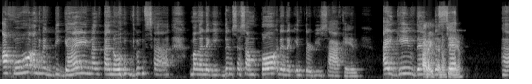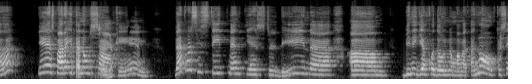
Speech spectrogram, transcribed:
ako ang nagbigay ng tanong dun sa mga nag dun sa sampo na nag-interview sa akin. I gave them Para the itanong sa set inyo. Ha? Yes, para itanong sa sa akin. That was his statement yesterday na um, binigyan ko daw ng mga tanong kasi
